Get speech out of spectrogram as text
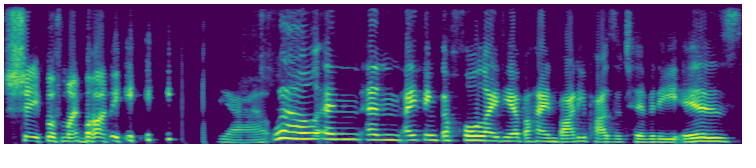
shape of my body. Yeah. Well, and and I think the whole idea behind body positivity is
